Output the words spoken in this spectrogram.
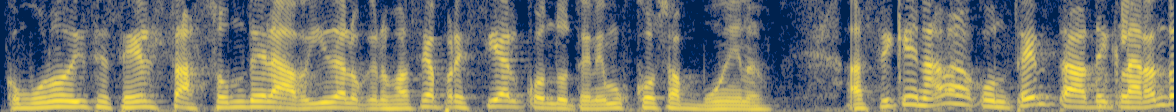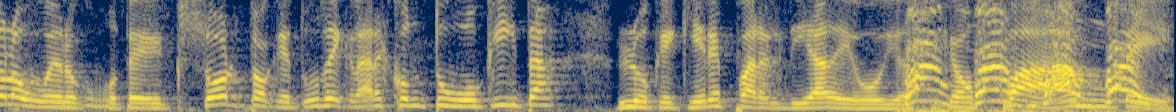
Como uno dice, ese es el sazón de la vida, lo que nos hace apreciar cuando tenemos cosas buenas. Así que nada, contenta, declarando lo bueno, como te exhorto a que tú declares con tu boquita lo que quieres para el día de hoy. Así que vamos para adelante.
